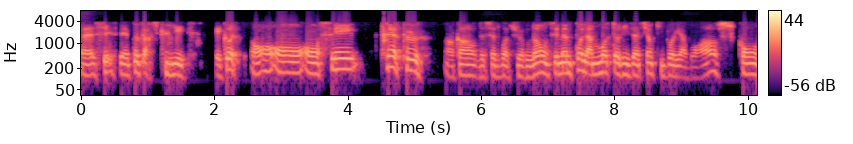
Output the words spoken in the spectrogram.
Euh, c'est un peu particulier. Écoute, on, sait très peu encore de cette voiture-là. On ne sait même pas la motorisation qu'il va y avoir. Ce qu'on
